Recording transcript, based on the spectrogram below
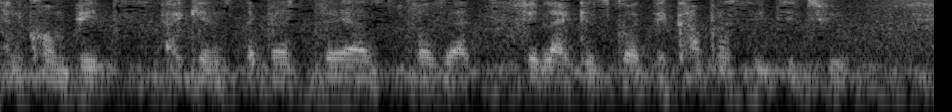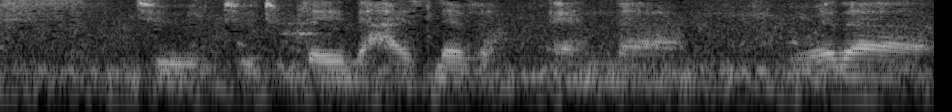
and compete against the best players because I feel like he's got the capacity to to to, to play in the highest level and. Um, whether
